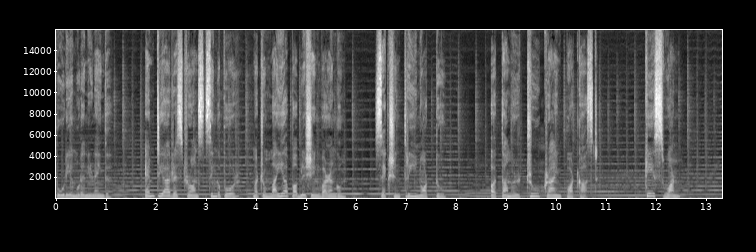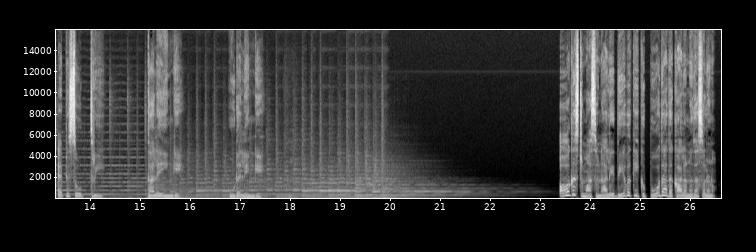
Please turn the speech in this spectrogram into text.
பூடியமுடன் இணைந்து MTR restaurants Singapore மற்றும் Maiya publishing வழங்கும் section three nought two a Tamil true crime podcast. Case one episode three தலை இங்கே உடல் எங்கே ஆகஸ்ட் மாசம்னாலே தேவகிக்கு போதாத காலம்னு தான் சொல்லணும்.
